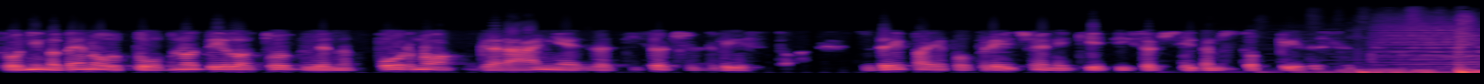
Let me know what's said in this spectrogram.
To ni nobeno udobno delo, to je naporno garanje za 1200. Zdaj pa je poprečje nekje 1750.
